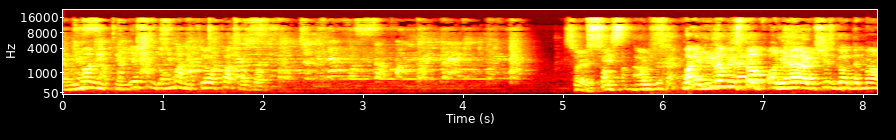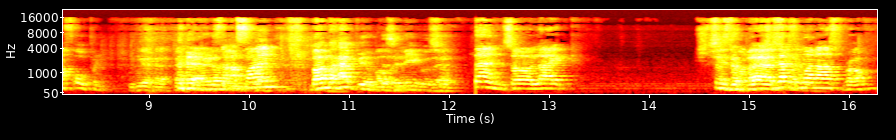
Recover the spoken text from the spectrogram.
The money thing. Yes, she got money. Cleopatra, bro. sorry, So- it's, I'm, Why you know we stop on her? had- She's got the mouth open. Yeah. Is that a sign? But I'm happy about There's it. an eagle So- Then, so like. She's the best. She doesn't want us, bro.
